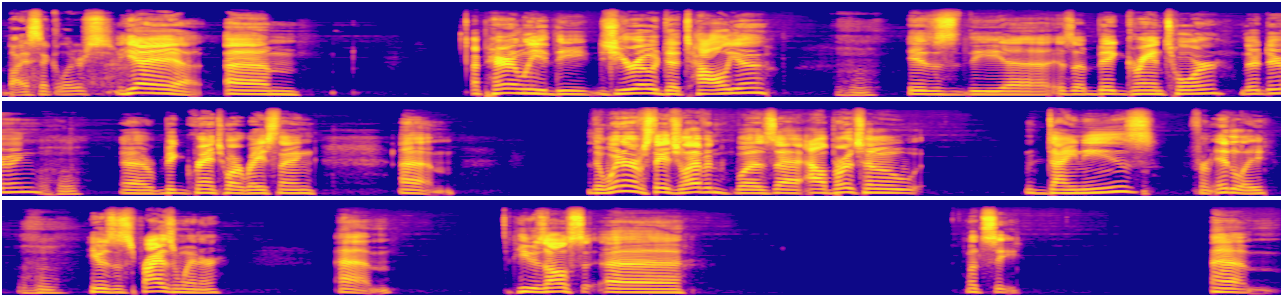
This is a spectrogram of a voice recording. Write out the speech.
Bicyclers. Yeah, yeah, yeah. Um, apparently the Giro d'Italia is the uh, is a big Grand Tour they're doing, a big Grand Tour race thing. Um, the winner of stage eleven was uh, Alberto Dainese from Italy. He was a surprise winner. Um, he was also uh, let's see. Um,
